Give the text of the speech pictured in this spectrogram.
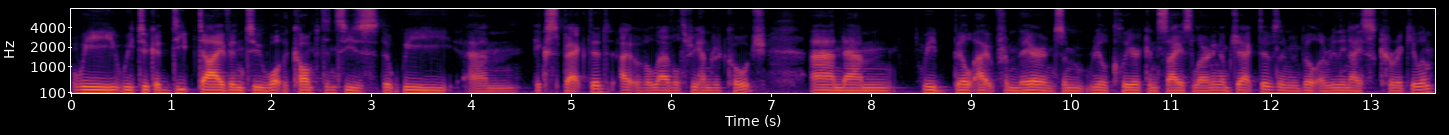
we we took a deep dive into what the competencies that we um, expected out of a level 300 coach, and um, we built out from there and some real clear, concise learning objectives, and we built a really nice curriculum,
